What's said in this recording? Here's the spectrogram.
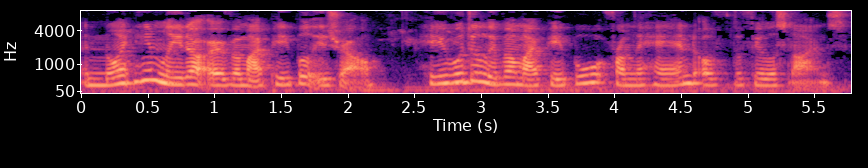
Anoint him leader over my people Israel. He will deliver my people from the hand of the Philistines.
